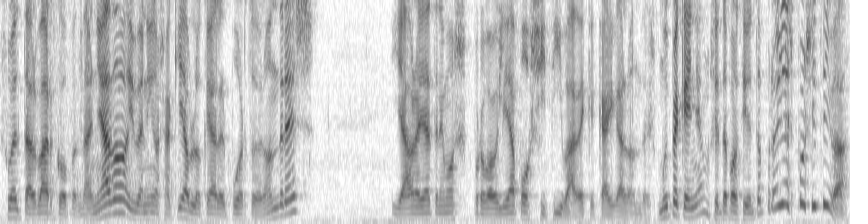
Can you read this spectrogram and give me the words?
Suelta el barco dañado Y veníos aquí a bloquear el puerto de Londres. Y ahora ya tenemos probabilidad positiva De que caiga Londres. Muy pequeña, un 7% Pero ya es positiva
